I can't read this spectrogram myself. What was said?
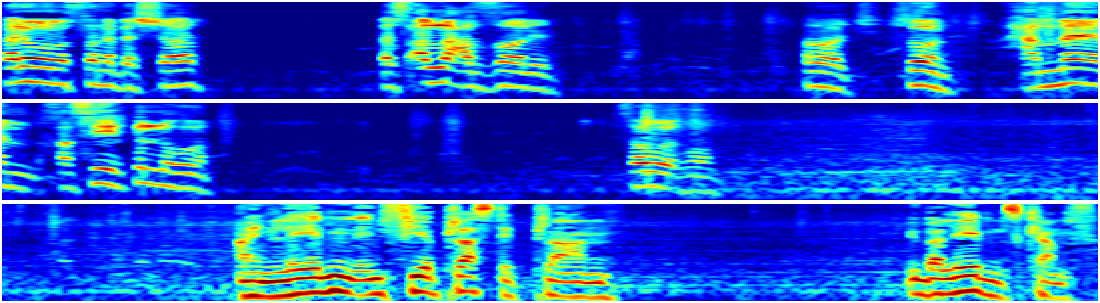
طلعوا وصلنا بشار. بس الله على الظالم. راج شلون؟ حمام خصير كله هون. صور هون. Ein Leben in vier Plastikplanen. Überlebenskampf.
